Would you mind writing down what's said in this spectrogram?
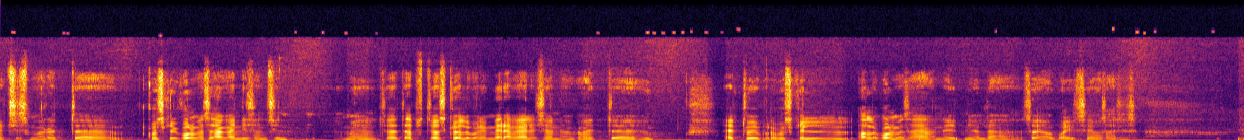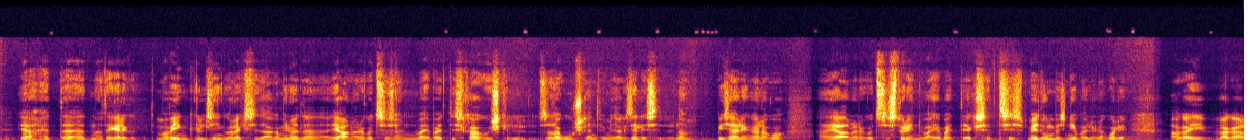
ehk siis ma arvan, et kuskil kolmesaja kandis on siin. Ma ei, täpselt ei oska öelda, palju mereväelasi on, aga et et võib-olla kuskil alla kolmesaja on neid nii-öelda sõjaväepolitsei osa siis jah, et noh, tegelikult ma võin küll siinkohal eksida, aga minu teada jaanuarikutses on Vahipatis ka kuskil sada kuuskümmend või midagi sellist, et noh, ise olin ka nagu äh, jaanuarikutses tulin Vahipatti, eks, et siis meid umbes nii palju nagu oli. aga ei, väga,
